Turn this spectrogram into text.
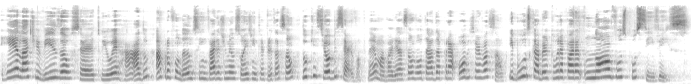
relativiza o certo e o errado, aprofundando-se em várias dimensões de interpretação do que se observa, né? Uma avaliação voltada para observação e busca abertura para novos possíveis.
